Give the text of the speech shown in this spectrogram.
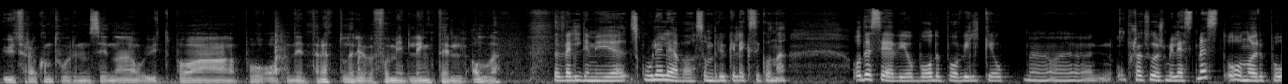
ut fra kontorene sine og ut på, på åpent internett og drive formidling til alle. Det er veldig mye skoleelever som bruker leksikonet. Og det ser vi jo både på hvilke øh, oppslagsord som blir lest mest, og når på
